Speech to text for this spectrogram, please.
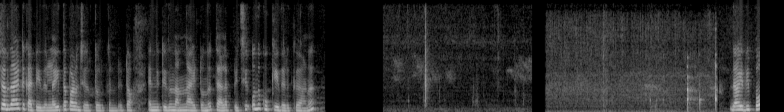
ചെറുതായിട്ട് കട്ട് ചെയ്തിട്ടുള്ള ഈത്തപ്പഴം ചേർത്ത് കൊടുക്കുന്നുണ്ട് കേട്ടോ എന്നിട്ട് ഇത് നന്നായിട്ടൊന്ന് തിളപ്പിച്ച് ഒന്ന് കുക്ക് ചെയ്തെടുക്കുകയാണ്. ഇതാ ഇതിപ്പോൾ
